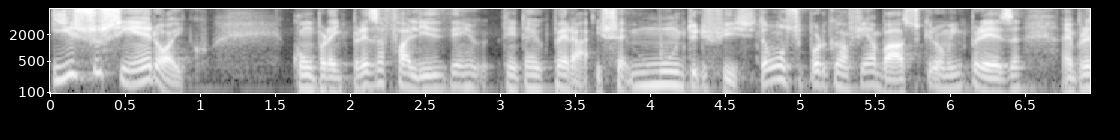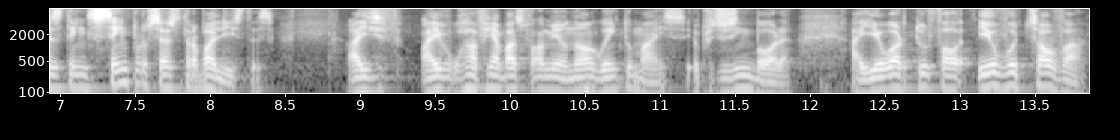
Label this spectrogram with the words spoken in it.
Isso sim é heróico. Compra a empresa falida e tenta recuperar. Isso é muito difícil. Então vamos supor que o Rafinha Bastos criou uma empresa, a empresa tem 100 processos trabalhistas. Aí, aí o Rafinha Bastos fala: Meu, não aguento mais, eu preciso ir embora. Aí eu, o Arthur, fala: Eu vou te salvar,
